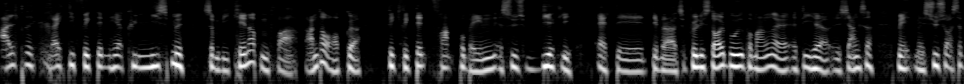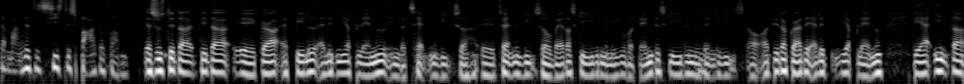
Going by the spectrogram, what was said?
aldrig rigtig fik den her kynisme, som vi kender dem fra andre opgør, fik, fik den frem på banen. Jeg synes virkelig, at øh, det var selvfølgelig stolpe ud på mange af, af de her øh, chancer, men, men jeg synes også, at der manglede det sidste sparkel fra dem. Jeg synes, det der, det der øh, gør, at billedet er lidt mere blandet, end hvad tallene viser. Øh, tallene viser jo, hvad der skete, men ikke hvordan det skete mm. nødvendigvis. Mm. Og, og det, der gør, det er lidt mere blandet, det er Inter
